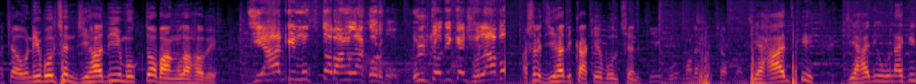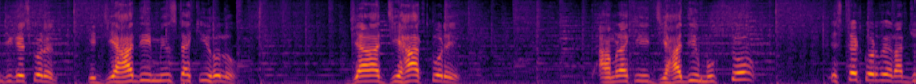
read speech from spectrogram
আচ্ছা উনি বলছেন জিহাদি মুক্ত বাংলা হবে। জিহাদি মুক্ত বাংলা করব। উল্টো দিকে ঝোলাবো। আসলে জিহাদি কাকে বলছেন? কি মনে হচ্ছে আপনার? জেহাদি জিহাদি উনাকে জিজ্ঞেস করেন যে জিহাদি মিন্সটা কি হলো? যারা জিহাদ করে আমরা কি জিহাদি মুক্ত স্টেট করবে, রাজ্য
